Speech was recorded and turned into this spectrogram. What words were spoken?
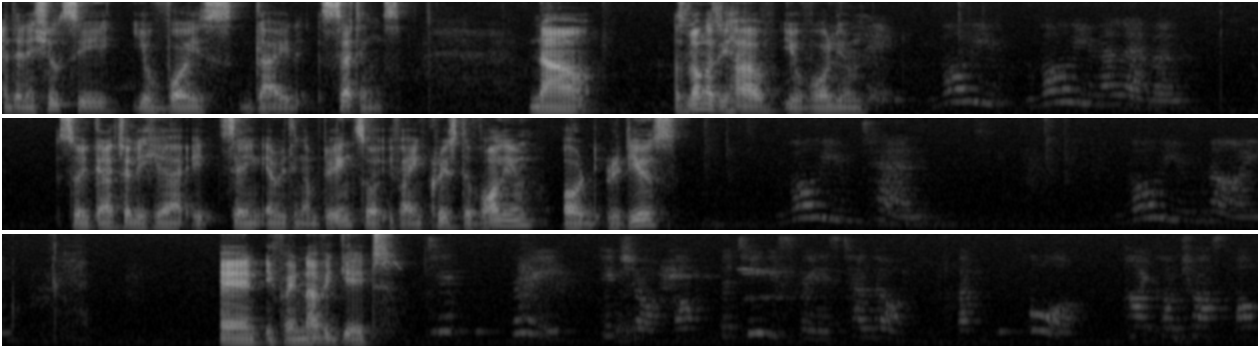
and then you should see your voice guide settings. Now, as long as you have your volume, volume, volume 11. so you can actually hear it saying everything I'm doing. So if I increase the volume or reduce, Volume 10. Volume 9. and if I navigate, 2, 3. Picture off. The TV screen is turned off. But 4. High contrast off.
